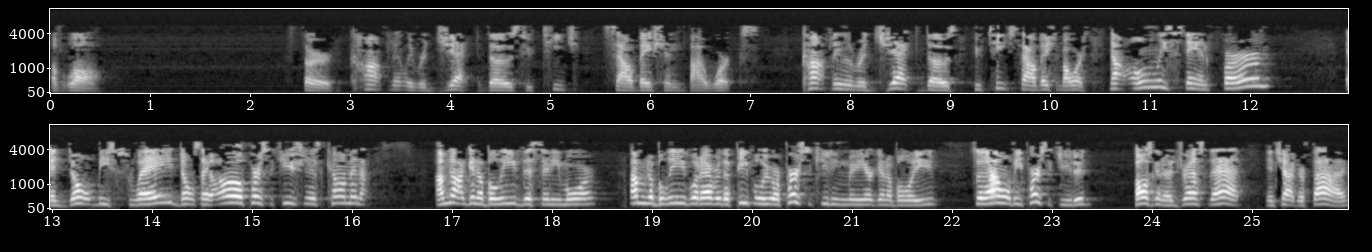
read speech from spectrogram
of law. Third, confidently reject those who teach salvation by works. Confidently reject those who teach salvation by works. Not only stand firm and don't be swayed, don't say, oh, persecution is coming. I'm not going to believe this anymore. I'm going to believe whatever the people who are persecuting me are going to believe so that I won't be persecuted. Paul's going to address that in chapter 5.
